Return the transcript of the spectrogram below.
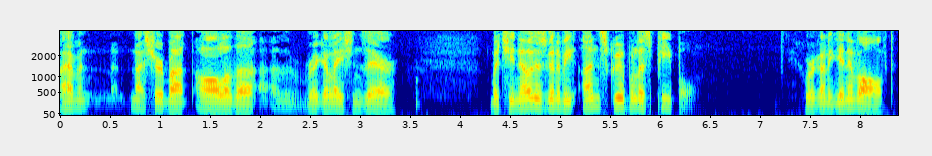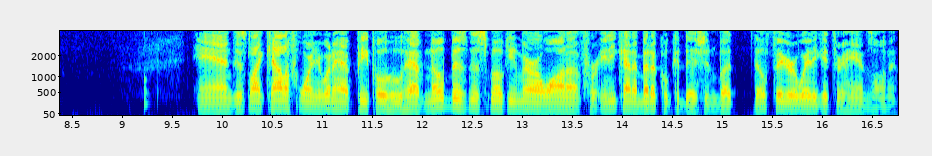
I haven't, not sure about all of the uh, regulations there. But you know there's going to be unscrupulous people who are going to get involved. And just like California, we're going to have people who have no business smoking marijuana for any kind of medical condition, but they'll figure a way to get their hands on it.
